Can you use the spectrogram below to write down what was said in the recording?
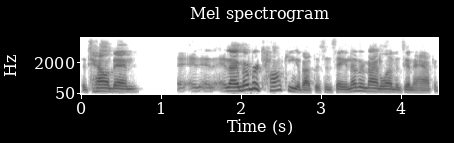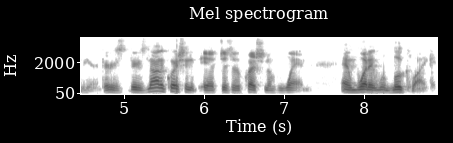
The Taliban and, and, and I remember talking about this and saying another 9/11 is going to happen here. There's there's not a question of if, just a question of when and what it would look like.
